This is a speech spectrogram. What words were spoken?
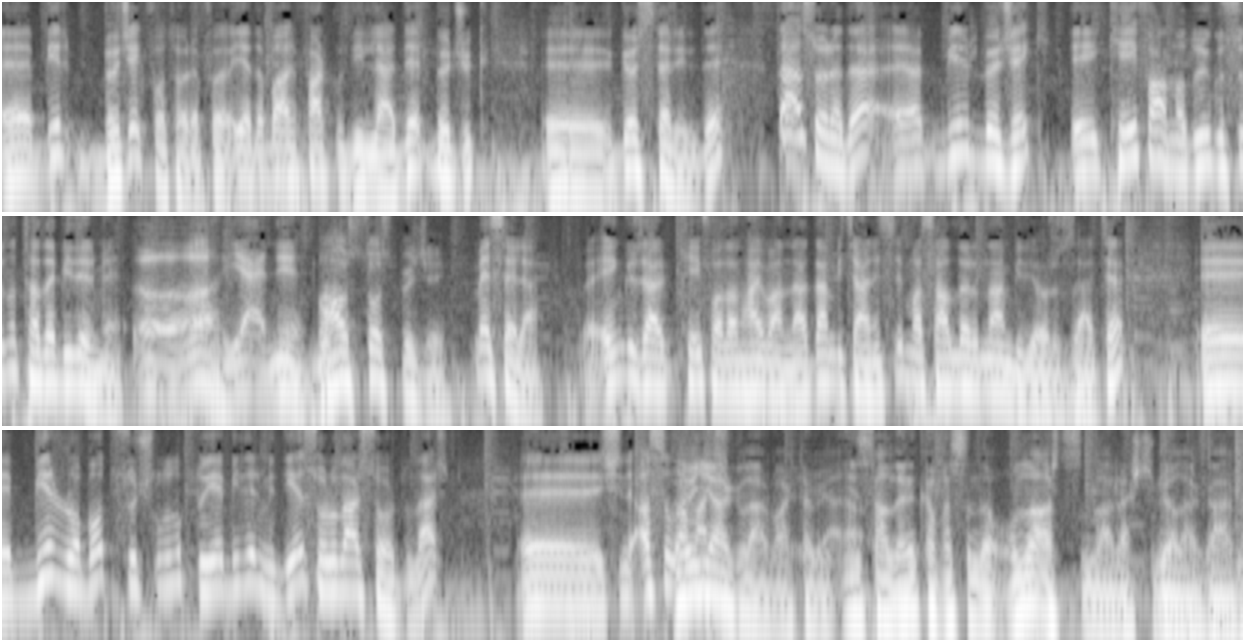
e, bir böcek fotoğrafı ya da farklı dillerde böcük e, gösterildi. Daha sonra da e, bir böcek e, keyif alma duygusunu tadabilir mi? Aa, yani bu Ağustos böceği. Mesela en güzel keyif alan hayvanlardan bir tanesi masallarından biliyoruz zaten. Ee, bir robot suçluluk duyabilir mi diye sorular sordular. Ee, şimdi asıl Ön amaç yargılar var tabii. İnsanların kafasında onu aslında araştırıyorlar galiba.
